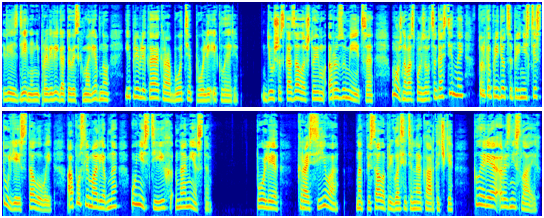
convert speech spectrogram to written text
Весь день они провели, готовясь к молебну и привлекая к работе Поли и Клэри. Дюша сказала, что им, разумеется, можно воспользоваться гостиной, только придется перенести стулья из столовой, а после молебна унести их на место. Поли красиво надписала пригласительные карточки. Клэри разнесла их.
